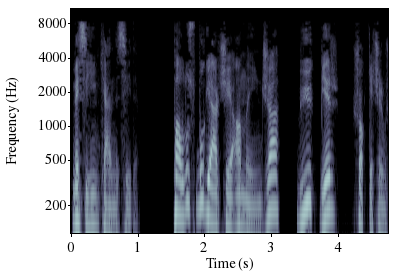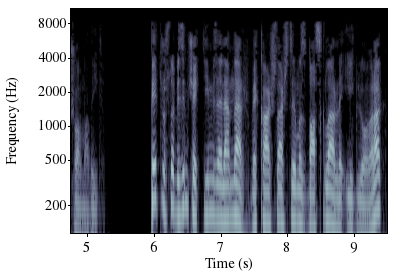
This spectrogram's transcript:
Mesih'in kendisiydi. Paulus bu gerçeği anlayınca büyük bir şok geçirmiş olmalıydı. Petrus da bizim çektiğimiz elemler ve karşılaştığımız baskılarla ilgili olarak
